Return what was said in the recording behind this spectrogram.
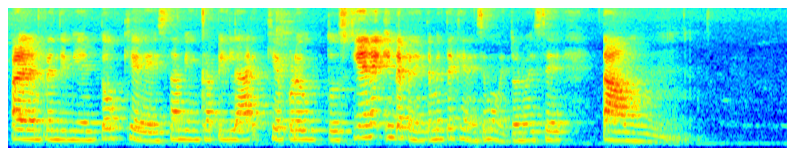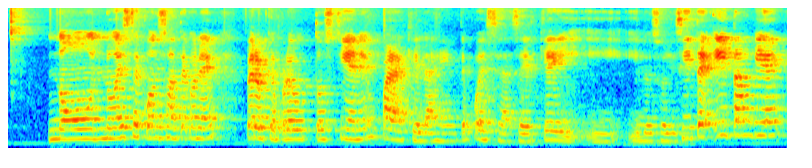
para el emprendimiento que es también capilar, qué productos tiene, independientemente de que en ese momento no esté tan no, no esté constante con él, pero qué productos tienen para que la gente pues se acerque y, y, lo solicite. Y también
